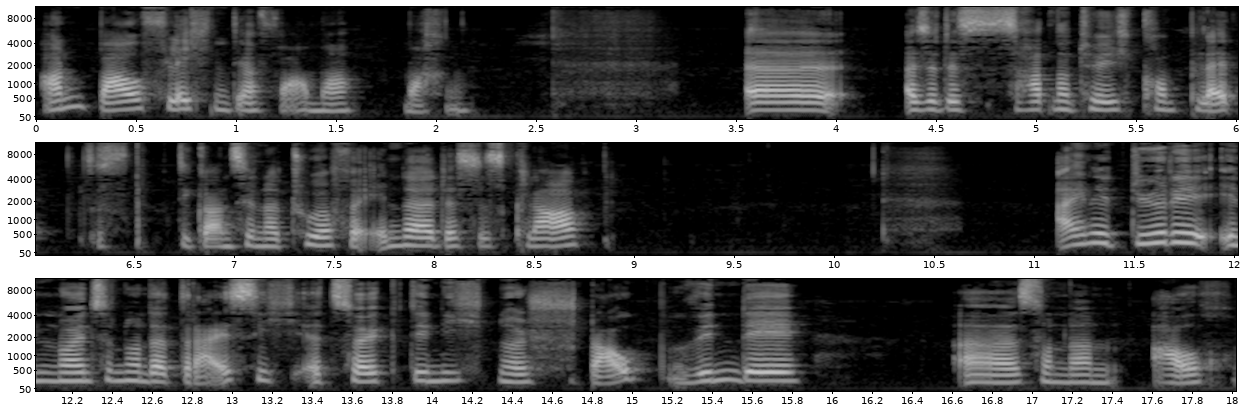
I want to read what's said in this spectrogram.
Anbauflächen der Farmer machen. Äh, also das hat natürlich komplett das, die ganze Natur verändert, das ist klar. Eine Dürre in 1930 erzeugte nicht nur Staubwinde, äh, sondern auch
